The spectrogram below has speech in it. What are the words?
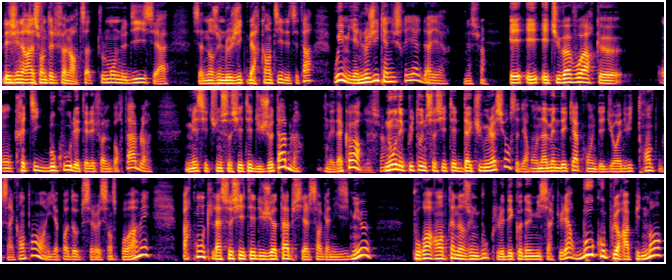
les générations de téléphones. Alors ça, tout le monde le dit, c'est dans une logique mercantile, etc. Oui, mais il y a une logique industrielle derrière. Bien sûr. Et, et, et tu vas voir que on critique beaucoup les téléphones portables, mais c'est une société du jetable. On est d'accord. Nous, on est plutôt une société d'accumulation, c'est-à-dire on amène des câbles qui ont des durées de vie de 30 ou 50 ans. Il n'y a pas d'obsolescence programmée. Par contre, la société du jetable, si elle s'organise mieux, pourra rentrer dans une boucle d'économie circulaire beaucoup plus rapidement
